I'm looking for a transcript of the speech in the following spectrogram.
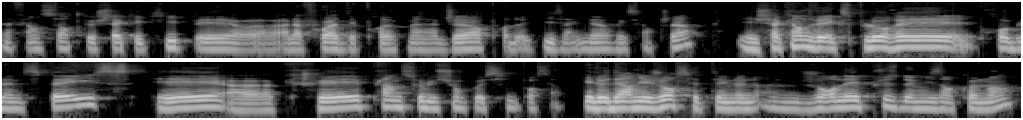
On a fait en sorte que chaque équipe ait euh, à la fois des product managers, product designers, researchers, et chacun devait explorer le problem space et euh, créer plein de solutions possibles pour ça. Et le dernier jour, c'était une, une, journée plus de mise en commun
